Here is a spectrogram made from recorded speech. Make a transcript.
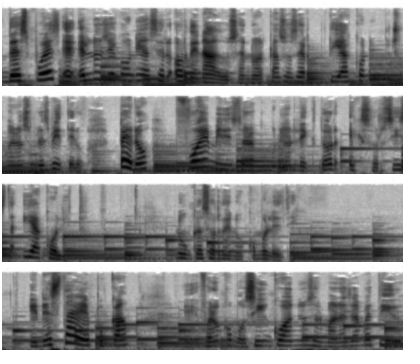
Después, e, él no llegó ni a ser ordenado, o sea, no alcanzó a ser diácono y mucho menos presbítero, pero fue ministro de la comunión, lector, exorcista y acólito. Nunca se ordenó, como les digo. En esta época, eh, fueron como cinco años el man ya metido,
